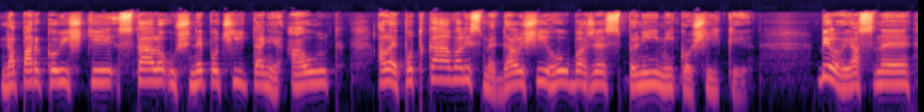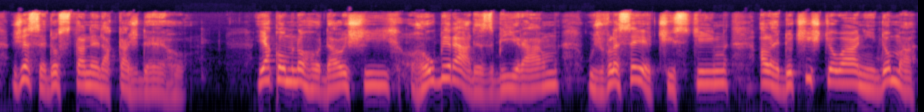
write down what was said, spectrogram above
Na parkovišti stálo už nepočítaně aut, ale potkávali jsme další houbaře s plnými košíky. Bylo jasné, že se dostane na každého. Jako mnoho dalších houby rád sbírám, už v lese je čistím, ale dočišťování doma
